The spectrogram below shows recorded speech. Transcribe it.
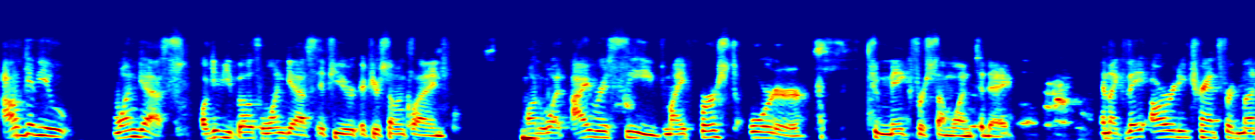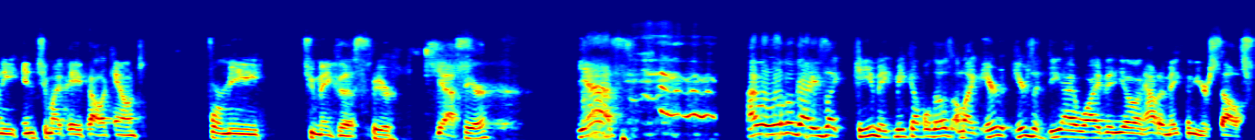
I'll give you one guess. I'll give you both one guess if you're if you're so inclined on what I received my first order to make for someone today. And like they already transferred money into my PayPal account for me to make this. Beer. Yes. Here, Yes. I'm a local guy. He's like, "Can you make me a couple of those?" I'm like, "Here, here's a DIY video on how to make them yourself."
